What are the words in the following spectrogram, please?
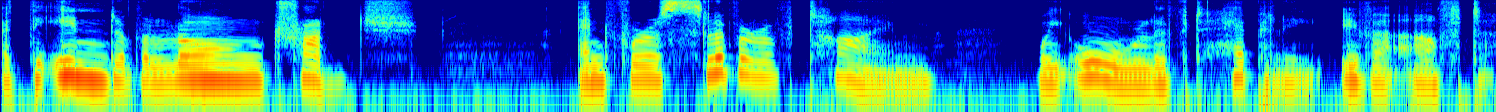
at the end of a long trudge. And for a sliver of time, we all lived happily ever after.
